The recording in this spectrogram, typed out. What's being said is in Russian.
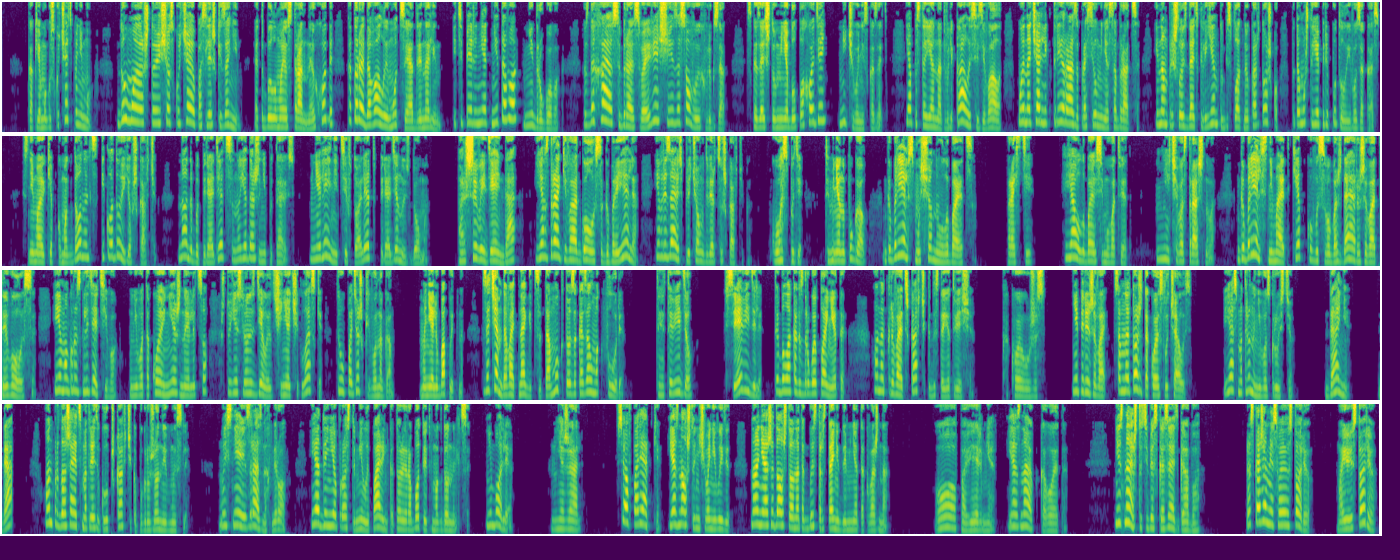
Как я могу скучать по нему? Думаю, что еще скучаю по слежке за ним. Это было мое странное хобби, которое давало эмоции и адреналин. И теперь нет ни того, ни другого. Вздыхаю, собираю свои вещи и засовываю их в рюкзак. Сказать, что у меня был плохой день, ничего не сказать. Я постоянно отвлекалась и зевала. Мой начальник три раза просил меня собраться, и нам пришлось дать клиенту бесплатную картошку, потому что я перепутала его заказ. Снимаю кепку Макдональдс и кладу ее в шкафчик. Надо бы переодеться, но я даже не пытаюсь. Мне лень идти в туалет, переоденусь дома. Паршивый день, да? Я вздрагиваю от голоса Габриэля и врезаюсь плечом в дверцу шкафчика. Господи, ты меня напугал. Габриэль смущенно улыбается. Прости. Я улыбаюсь ему в ответ. Ничего страшного. Габриэль снимает кепку, высвобождая рыжеватые волосы, и я могу разглядеть его. У него такое нежное лицо, что если он сделает щенячьи глазки, ты упадешь к его ногам. Мне любопытно, зачем давать наггетсы тому, кто заказал Макфлури? Ты это видел? Все видели? Ты была как с другой планеты. Он открывает шкафчик и достает вещи. Какой ужас. Не переживай, со мной тоже такое случалось. Я смотрю на него с грустью. Дани? Да? Он продолжает смотреть вглубь шкафчика, погруженный в мысли. Мы с ней из разных миров. Я для нее просто милый парень, который работает в Макдональдсе. Не более. Мне жаль. Все в порядке. Я знал, что ничего не выйдет, но не ожидал, что она так быстро станет для меня так важна. О, поверь мне, я знаю, каково это. Не знаю, что тебе сказать, Габо. Расскажи мне свою историю. Мою историю?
